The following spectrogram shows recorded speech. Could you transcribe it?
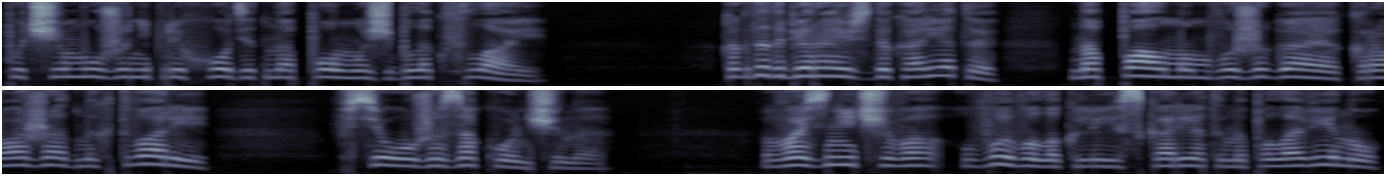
почему же не приходит на помощь Блэкфлай. Когда добираюсь до кареты, напалмом выжигая кровожадных тварей, все уже закончено. Возничего выволокли из кареты наполовину,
